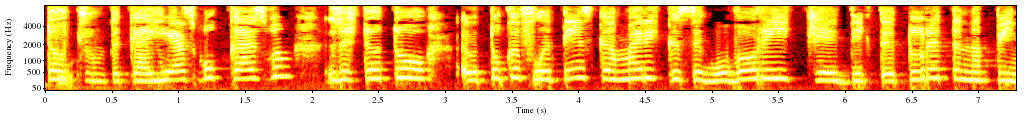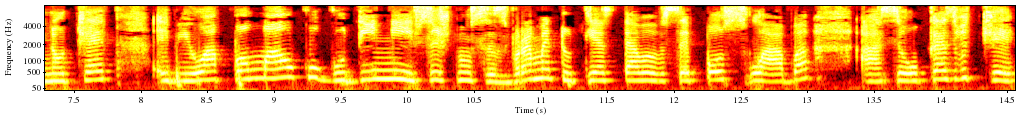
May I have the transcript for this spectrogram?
Точно така. И аз го казвам, защото е, тук в Латинска Америка се говори, че диктатурата на Пиночет е била по-малко години и всъщност с времето тя става все по-слаба, а се оказва, че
